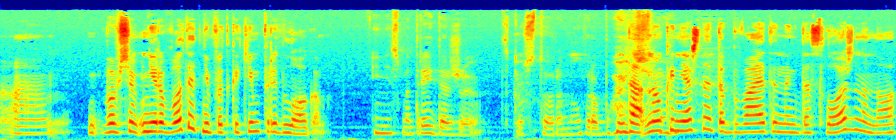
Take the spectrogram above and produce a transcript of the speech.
Э, в общем, не работать ни под каким предлогом. И не смотреть даже в ту сторону, в работу. Да, ну, конечно, это бывает иногда сложно, но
